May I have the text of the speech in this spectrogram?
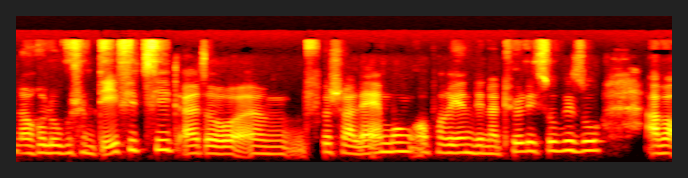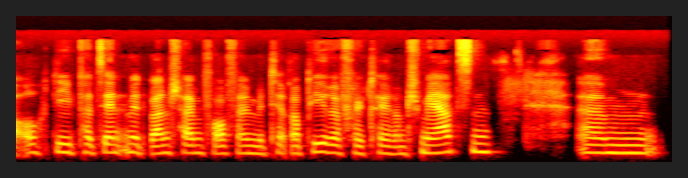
neurologischem Defizit, also ähm, frischer Lähmung operieren wir natürlich sowieso, aber auch die Patienten mit Bandscheibenvorfällen mit therapierefraktären Schmerzen. Ähm,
